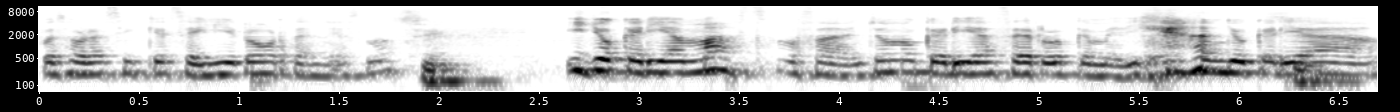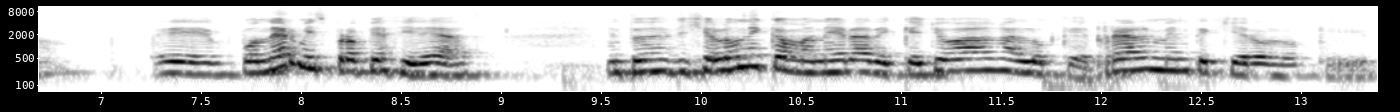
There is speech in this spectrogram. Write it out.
pues ahora sí que seguir órdenes, ¿no? Sí, Y yo quería más, o sea, yo no quería hacer lo que me dijeran, yo quería eh, poner mis propias ideas. Entonces dije, la única manera de que yo haga lo que realmente quiero, lo que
